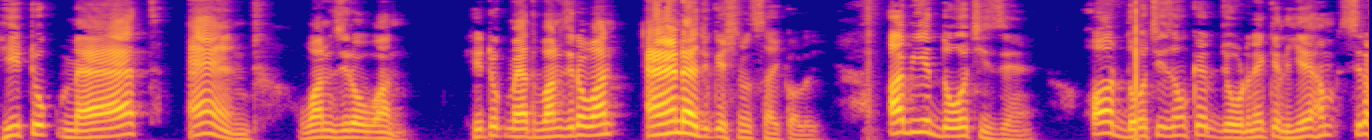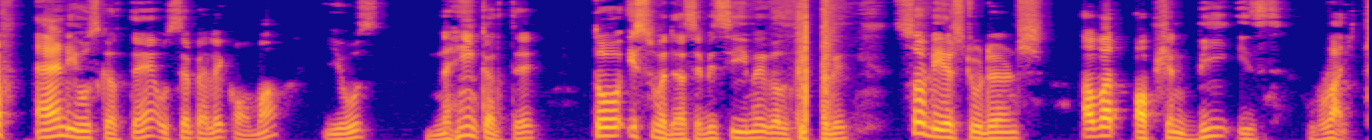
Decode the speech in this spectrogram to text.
He took math and 101 he took math 101 and educational psychology अब ये दो चीज़ें हैं और दो चीज़ों के जोड़ने के लिए हम सिर्फ़ एंड यूज़ करते हैं, उससे पहले कॉमा यूज़ नहीं करते। तो इस वजह से भी सी में गलती हो गई। So dear students our option B is right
